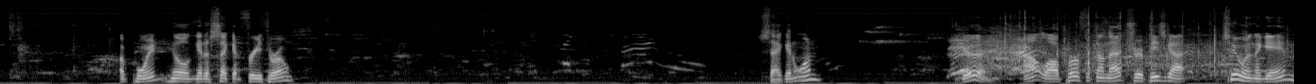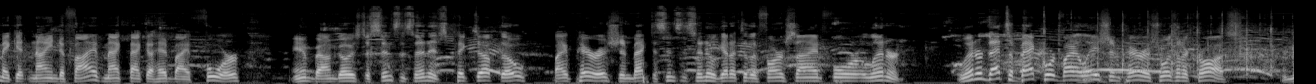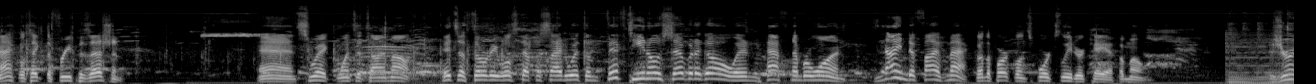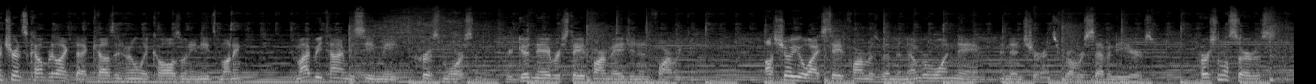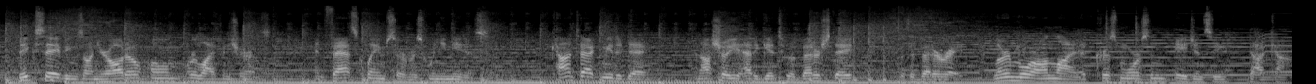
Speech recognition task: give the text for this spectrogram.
a point. He'll get a second free throw. Second one. Good. Outlaw perfect on that trip. He's got two in the game. Make it nine to five. Mack back ahead by four. Inbound goes to Simpson. It's picked up though by Parrish and back to Simpson. He'll get it to the far side for Leonard. Leonard, that's a backcourt violation. Parrish wasn't across. And Mack will take the free possession. And Swick wants a timeout. It's a 30. We'll step aside with them. 15.07 to go in half number one. 9 to 5 Mac on the Parkland Sports Leader KFMO. Is your insurance company like that cousin who only calls when he needs money? It might be time to see me, Chris Morrison, your good neighbor State Farm agent in Farmington. I'll show you why State Farm has been the number one name in insurance for over 70 years. Personal service, big savings on your auto, home, or life insurance, and fast claim service when you need us. Contact me today, and I'll show you how to get to a better state with a better rate. Learn more online at chrismorrisonagency.com.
